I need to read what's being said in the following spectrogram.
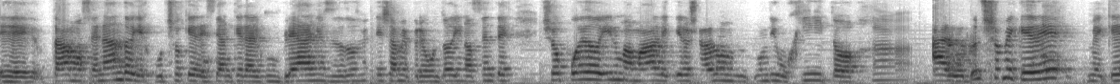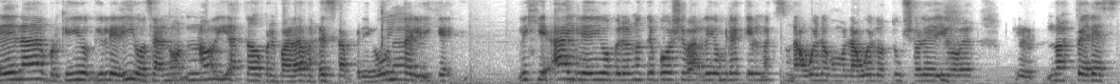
eh, estábamos cenando y escuchó que decían que era el cumpleaños, entonces ella me preguntó de inocente, ¿yo puedo ir mamá? Le quiero llevar un, dibujito, ah. algo. Entonces yo me quedé, me quedé nada porque digo, ¿qué le digo? O sea, no, no había estado preparada para esa pregunta y le dije, le dije, ay, le digo, pero no te puedo llevar, le digo, mira que él no es un abuelo como el abuelo tuyo, le digo, no esperes,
